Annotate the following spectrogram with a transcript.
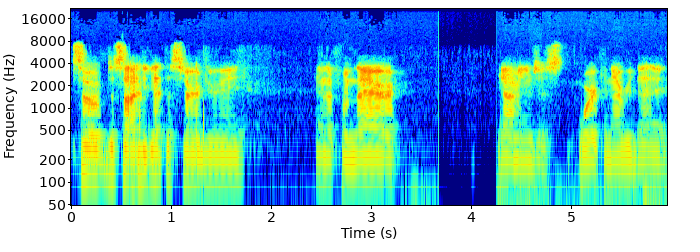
so decided to get the surgery, and then from there, yeah, I mean, just working every day.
